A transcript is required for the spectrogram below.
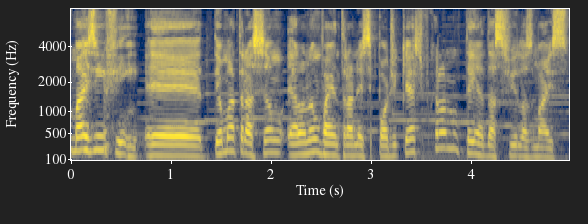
Mas enfim, é, tem uma atração, ela não vai entrar nesse podcast porque ela não tem a das filas mais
